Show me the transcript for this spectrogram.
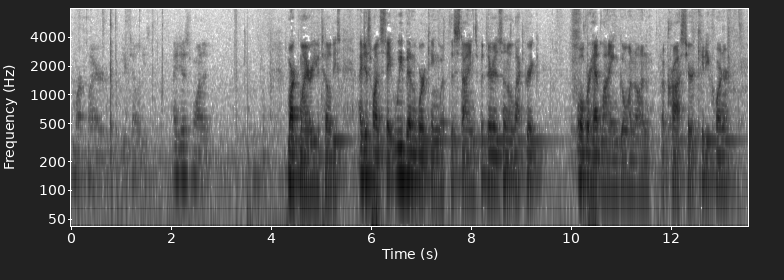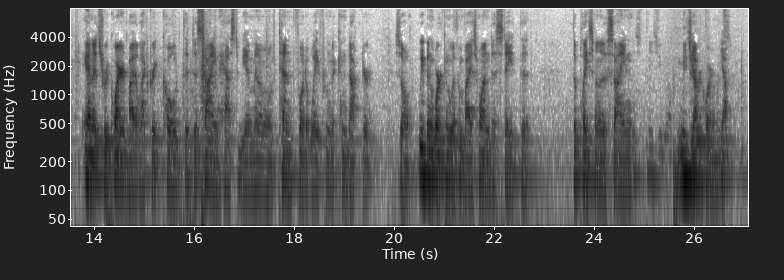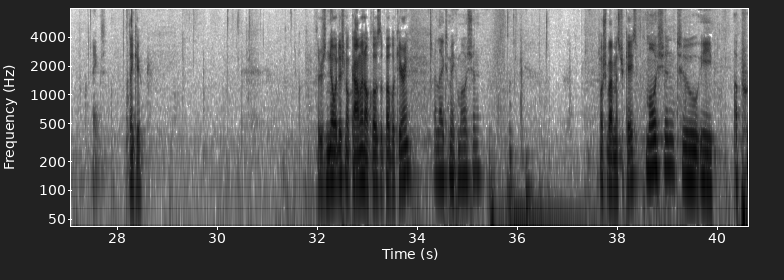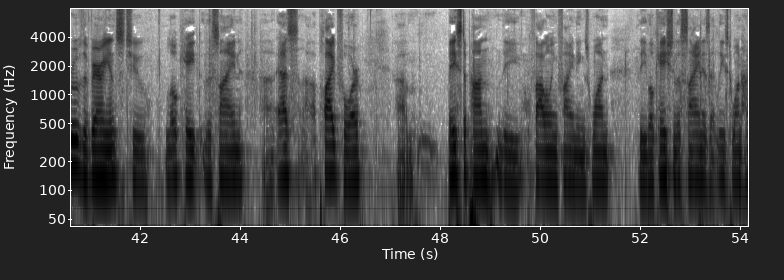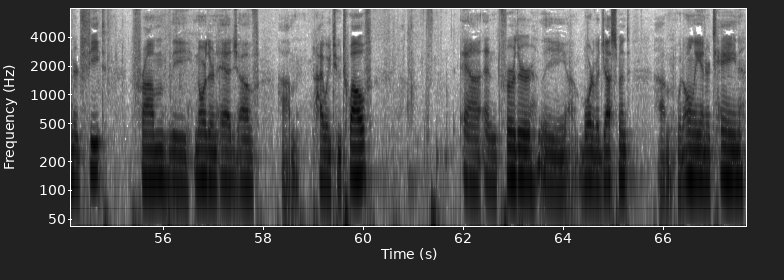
Mark Meyer, Utilities. I just wanted. Mark Meyer, Utilities. I just want to state, we've been working with the Steins, but there is an electric overhead line going on across their kitty corner. And it's required by electric code that the sign has to be a minimum of ten foot away from the conductor. So we've been working with them, but I just wanted to state that the placement of the sign, Meet your your Yeah. requirements. yeah, thanks. Thank you. If there's no additional comment, I'll close the public hearing. I'd like to make a motion. Motion by Mr. Case, Motion to e- approve the variance to locate the sign uh, as applied for, um, based upon the following findings. One, the location of the sign is at least 100 feet from the northern edge of um, Highway 212. Uh, And further, the uh, Board of Adjustment um, would only entertain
